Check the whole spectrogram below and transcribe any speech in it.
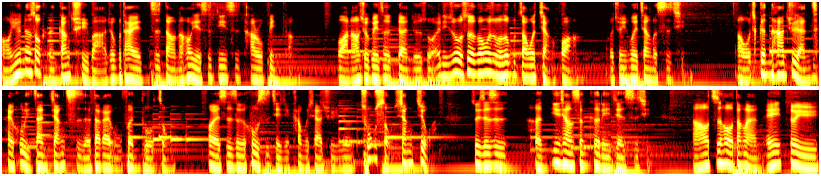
哦，因为那时候可能刚去吧，就不太知道，然后也是第一次踏入病房，哇，然后就被这个个案就是说，哎，你如果社工为什么都不找我讲话？我就因为这样的事情。啊！我就跟他居然在护理站僵持了大概五分多钟，后来是这个护士姐姐看不下去，就出手相救啊！所以这是很印象深刻的一件事情。然后之后当然，哎，对于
